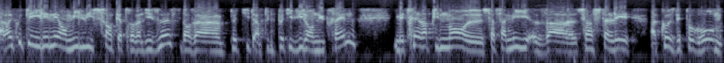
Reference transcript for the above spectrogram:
Alors écoutez, il est né en 1899 dans un petit, une petite ville en Ukraine, mais très rapidement, euh, sa famille va s'installer à cause des pogroms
